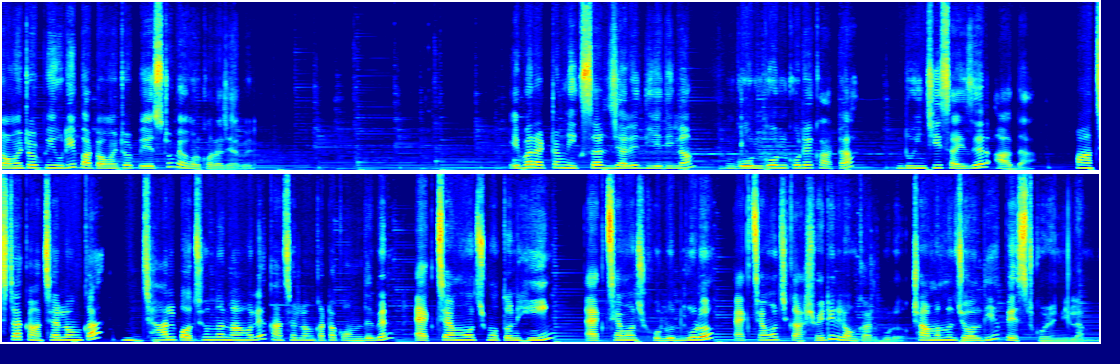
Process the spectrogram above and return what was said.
টমেটোর পিউরি বা টমেটোর পেস্টও ব্যবহার করা যাবে। এবার একটা মিক্সার জারে দিয়ে দিলাম গোল গোল করে কাটা দু ইঞ্চি সাইজের আদা। পাঁচটা কাঁচা লঙ্কা, ঝাল পছন্দ না হলে কাঁচা লঙ্কাটা কম দেবেন। এক চামচ মতন হিং এক চামচ হলুদ গুঁড়ো, এক চামচ কাশ্মীরি লঙ্কার গুঁড়ো। সামান্য জল দিয়ে পেস্ট করে নিলাম।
